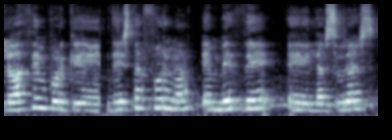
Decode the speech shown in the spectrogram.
Lo hacen porque de esta forma, en vez de eh, las horas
